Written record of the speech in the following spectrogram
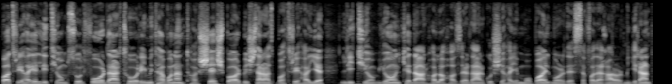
باتری های لیتیوم سولفور در تئوری می توانند تا 6 بار بیشتر از باتری های لیتیوم یون که در حال حاضر در گوشی های موبایل مورد استفاده قرار می گیرند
